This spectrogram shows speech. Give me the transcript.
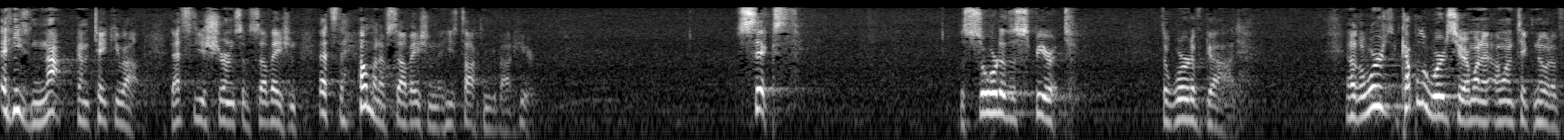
and He's not going to take you out. That's the assurance of salvation. That's the helmet of salvation that He's talking about here. Sixth, the sword of the Spirit, the Word of God. Now, the words, a couple of words here I want, to, I want to take note of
